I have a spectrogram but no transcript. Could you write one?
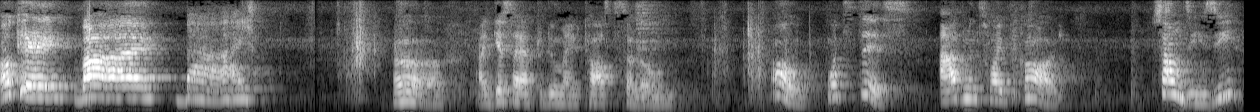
Okay, bye. Bye. Uh, I guess I have to do my tasks alone. Oh, what's this? Admin swipe card. Sounds easy.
